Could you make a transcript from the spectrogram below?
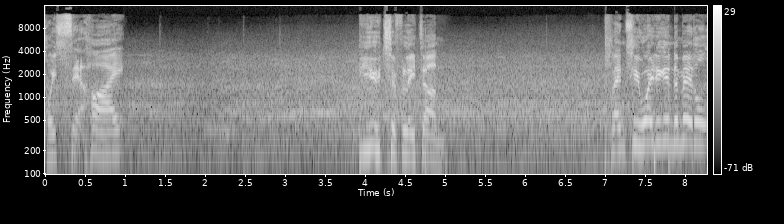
Hoists it high. Beautifully done. Plenty waiting in the middle.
